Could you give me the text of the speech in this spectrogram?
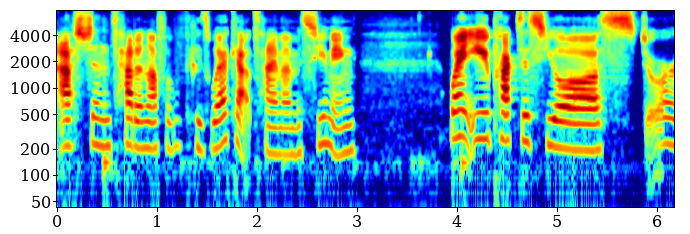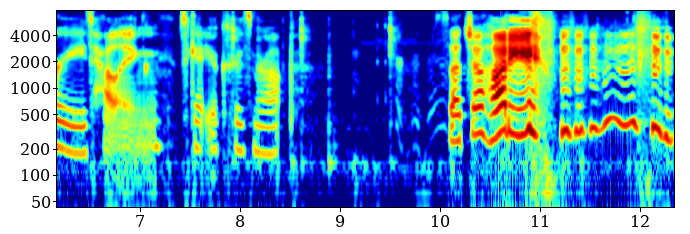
Ashton's had enough of his workout time, I'm assuming. Won't you practice your storytelling to get your charisma up? Such a hottie.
